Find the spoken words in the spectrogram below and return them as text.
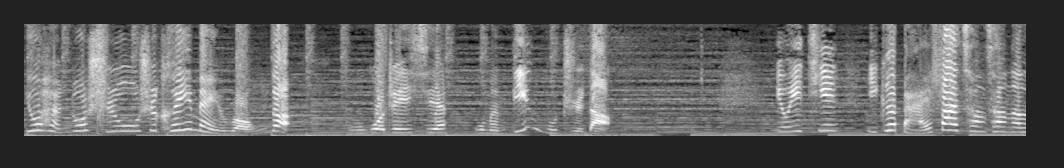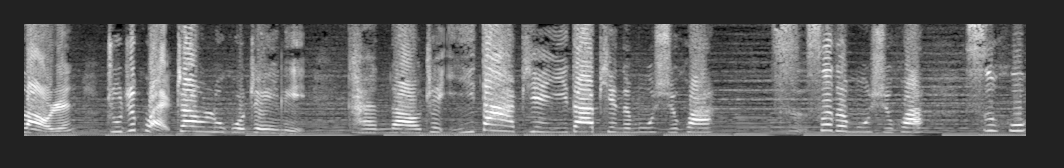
有很多食物是可以美容的，不过这些我们并不知道。有一天，一个白发苍苍的老人拄着拐杖路过这里，看到这一大片一大片的苜蓿花，紫色的苜蓿花，似乎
